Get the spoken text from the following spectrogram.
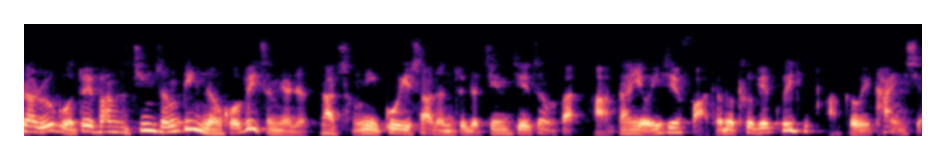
那如果对方是精神病人或未成年人，那成立故意杀人罪的间接正犯啊。但有一些法条的特别规定啊，各位看一下，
